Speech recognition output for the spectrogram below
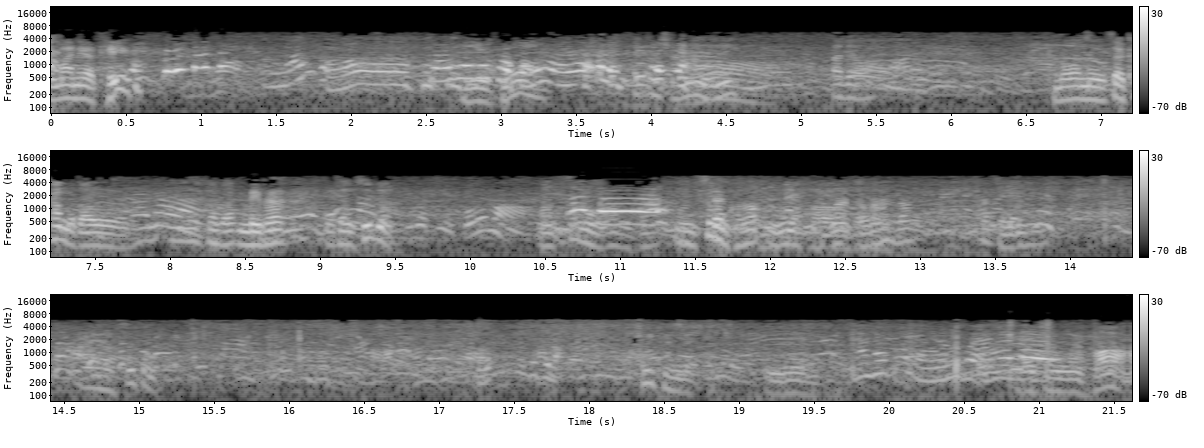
我往里推。有锅啊，打掉。那那再看不到，那个没拍，我想这边。往这边，往这边看到，嗯，好了，走了，走了，他这里。哎呀，这种。不行的，嗯。来讲讲哈。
